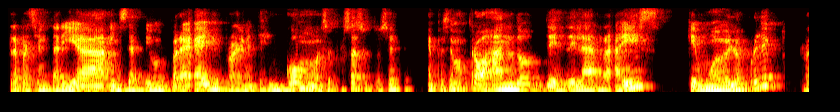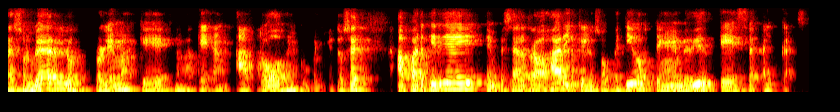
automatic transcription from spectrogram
representaría incertidumbre para ellos y probablemente es incómodo ese proceso. Entonces, empecemos trabajando desde la raíz que mueve los proyectos, resolver los problemas que nos aquejan a todos en el compañía. Entonces, a partir de ahí, empezar a trabajar y que los objetivos tengan embebidos ese alcance.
